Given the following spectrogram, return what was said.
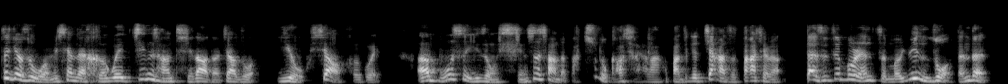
这就是我们现在合规经常提到的叫做有效合规。而不是一种形式上的把制度搞起来了，把这个架子搭起来了，但是这波人怎么运作等等，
